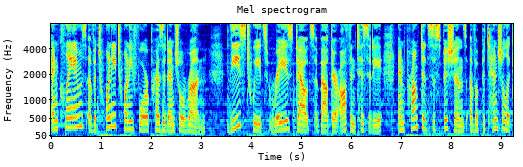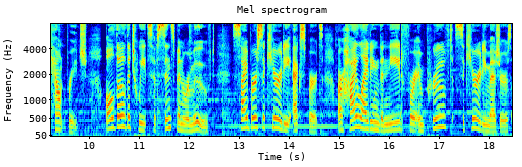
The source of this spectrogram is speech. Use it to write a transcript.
and claims of a 2024 presidential run. These tweets raised doubts about their authenticity and prompted suspicions of a potential account breach. Although the tweets have since been removed, cybersecurity experts are highlighting the need for improved security measures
